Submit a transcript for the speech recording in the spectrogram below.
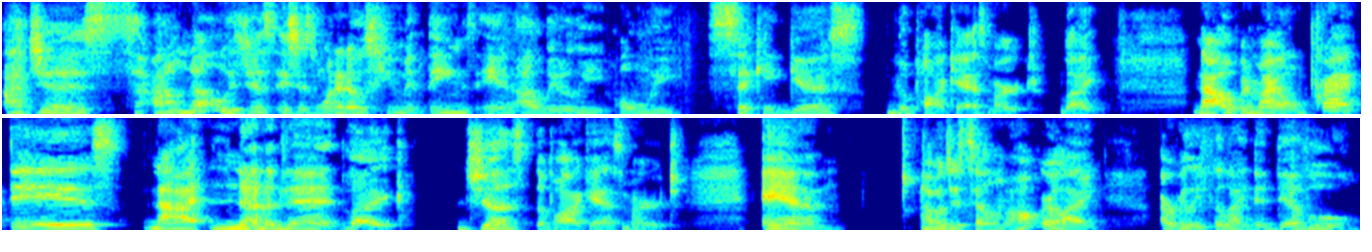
I just I don't know. It's just it's just one of those human things and I literally only second guess the podcast merch. Like not opening my own practice, not none of that, like just the podcast merch. And I was just telling my homegirl, like, I really feel like the devil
